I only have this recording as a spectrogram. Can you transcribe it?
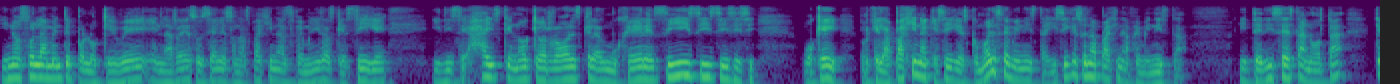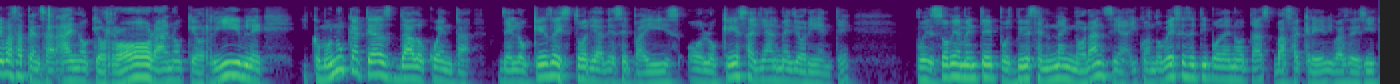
y no solamente por lo que ve en las redes sociales o en las páginas feministas que sigue y dice, ay, es que no, qué horror, es que las mujeres, sí, sí, sí, sí, sí. Ok, porque la página que sigues, como eres feminista y sigues una página feminista y te dice esta nota, ¿qué vas a pensar? Ay, no, qué horror, ay, no, qué horrible. Y como nunca te has dado cuenta de lo que es la historia de ese país o lo que es allá en Medio Oriente, pues obviamente pues vives en una ignorancia y cuando ves ese tipo de notas vas a creer y vas a decir,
